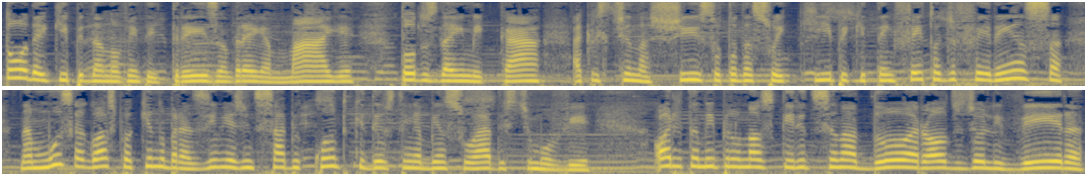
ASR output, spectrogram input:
toda a equipe da 93, Andréia Maia, todos da MK, a Cristina Xisto, toda a sua equipe que tem feito a diferença na música gospel aqui no Brasil e a gente sabe o quanto que Deus tem abençoado este mover. Ore também pelo nosso querido senador Haroldo de Oliveira,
